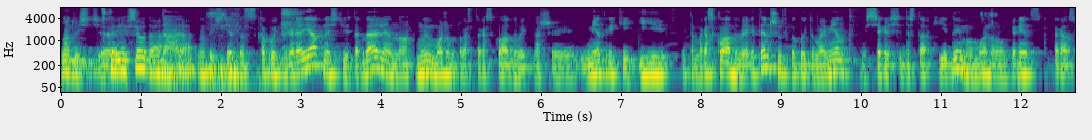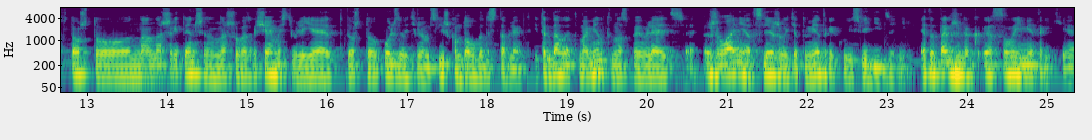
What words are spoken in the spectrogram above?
Ну, то есть... Скорее э, всего, да. Да, да. ну, то есть это с какой-то вероятностью и так далее, но мы можем просто раскладывать наши метрики и там, раскладывая ретеншн в какой-то момент в сервисе доставки еды, мы можем упереться как раз в то, что на наш ретеншн, на нашу возвращаемость влияет то, что пользователям слишком долго доставляют. И тогда в этот момент у нас появляется желание отслеживать эту метрику и следить за ней. Это так же, как SLA метрики.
